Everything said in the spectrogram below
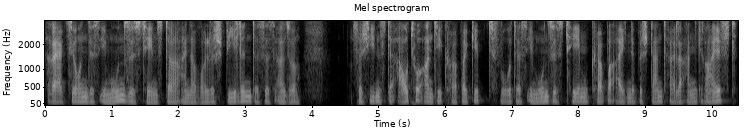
Reaktionen des Immunsystems da eine Rolle spielen, dass es also verschiedenste Autoantikörper gibt, wo das Immunsystem körpereigene Bestandteile angreift.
